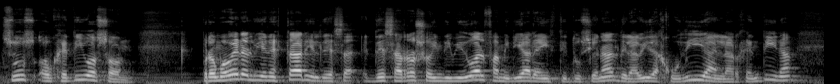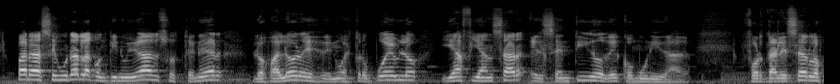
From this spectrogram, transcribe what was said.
sus objetivos son promover el bienestar y el desarrollo individual, familiar e institucional de la vida judía en la Argentina, para asegurar la continuidad, sostener los valores de nuestro pueblo y afianzar el sentido de comunidad. Fortalecer los,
